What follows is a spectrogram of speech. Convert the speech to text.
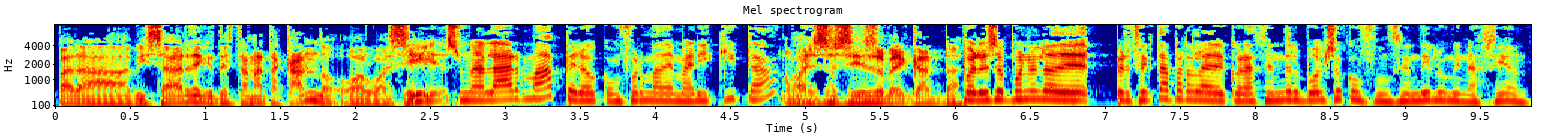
para avisar de que te están atacando o algo Sí, así. es una alarma, pero con forma de mariquita. Oh, eso sí, eso me encanta. Por eso pone lo de perfecta para la decoración del bolso con función de iluminación.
